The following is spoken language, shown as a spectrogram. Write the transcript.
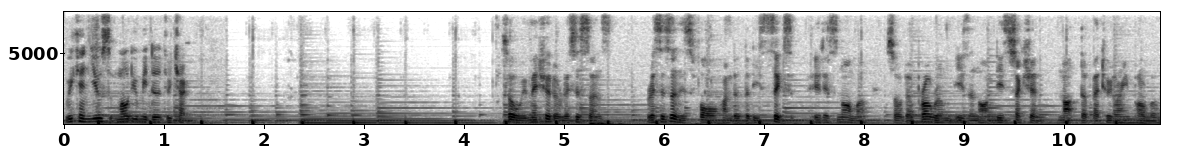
We can use multimeter to check. So we measure the resistance. Resistance is 436, it is normal, so the problem isn't on this section, not the battery line problem.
